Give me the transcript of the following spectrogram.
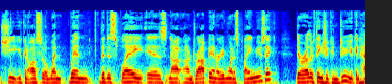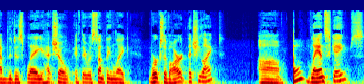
she you can also when when the display is not on drop in or even when it's playing music, there are other things you can do. You can have the display show if there was something like works of art that she liked um, landscapes,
